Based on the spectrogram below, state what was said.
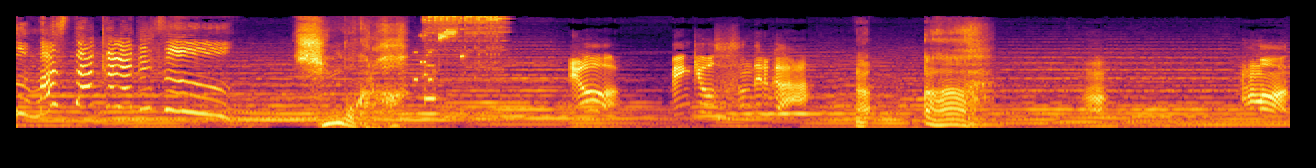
す。マスターからです。辛抱から？よう勉強進んでるか？ああまあ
